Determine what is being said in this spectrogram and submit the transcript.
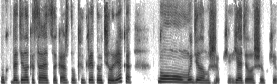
но когда дело касается каждого конкретного человека, ну, мы делаем ошибки, я делаю ошибки.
